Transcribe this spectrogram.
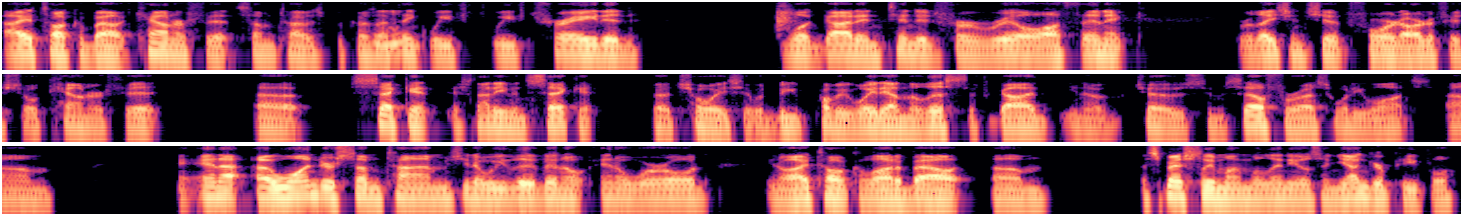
I I talk about counterfeit sometimes because I Mhm. think we've we've traded what God intended for a real authentic relationship for an artificial counterfeit. Uh, second, it's not even second uh, choice. It would be probably way down the list if God, you know, chose Himself for us what He wants. Um, and I, I wonder sometimes, you know, we live in a in a world you know i talk a lot about um, especially among millennials and younger people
